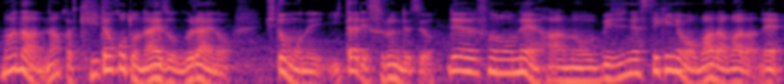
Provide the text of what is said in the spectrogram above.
まだなんか聞いたことないぞぐらいの人もね、いたりするんですよ。で、そのね、あのビジネス的にもまだまだね、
